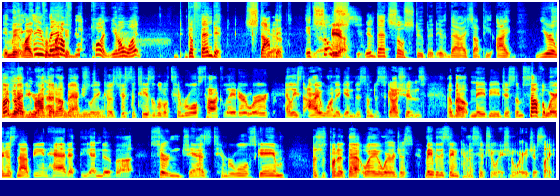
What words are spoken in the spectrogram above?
it, meant like they ran like a, a fake punt you know what defend it stop yeah. it it's yeah. so yeah. that's so stupid if, that i saw i you're so you're, glad you brought that up actually because just to tease a little timberwolves talk later where at least i want to get into some discussions about maybe just some self-awareness not being had at the end of a certain jazz timberwolves game. Let's just put it that way where just maybe the same kind of situation where you're just like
